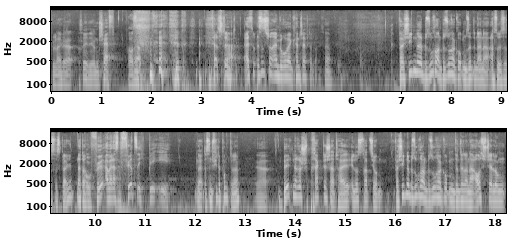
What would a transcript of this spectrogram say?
vielleicht. Ja, das ist richtig. Und einen Chef brauchst ja. das stimmt. Ja. Es ist schon ein Büro, wenn kein Chef dabei ist. Ja. Verschiedene Besucher und Besuchergruppen sind in einer. Achso, ist das das gleiche? Na doch. Oh, für, aber das sind 40 BE. Ja, das sind viele Punkte, ne? Ja. Bildnerisch praktischer Teil, Illustration. Verschiedene Besucher und Besuchergruppen sind in einer Ausstellung,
